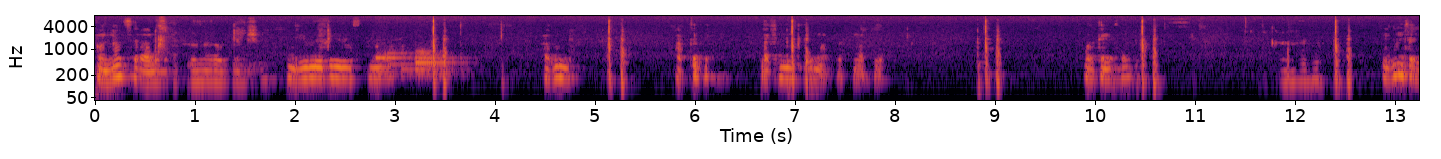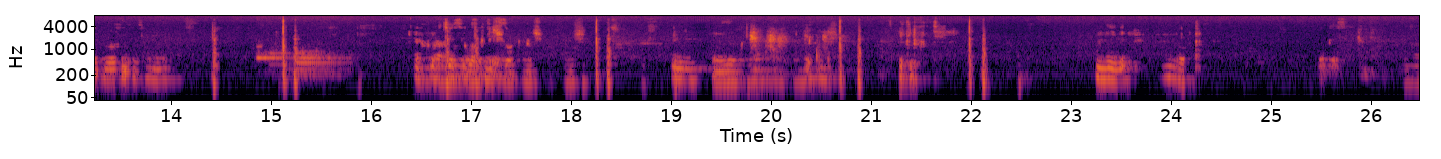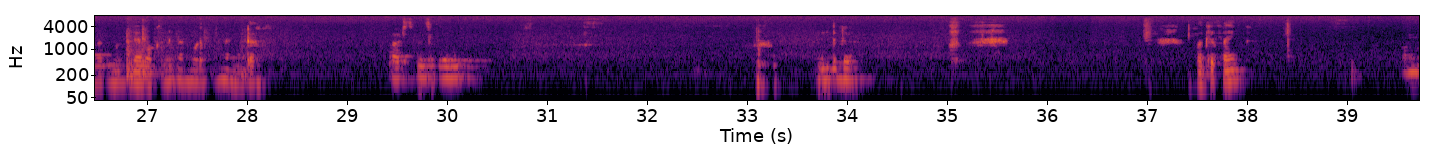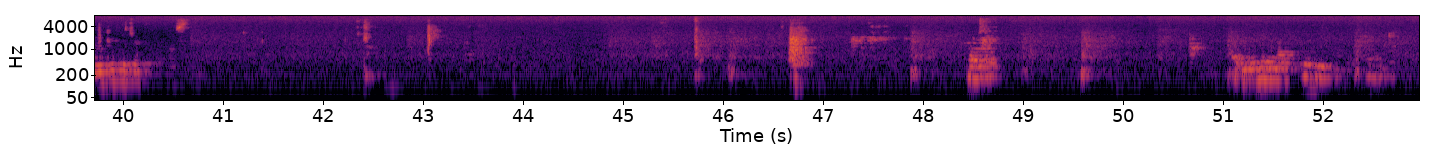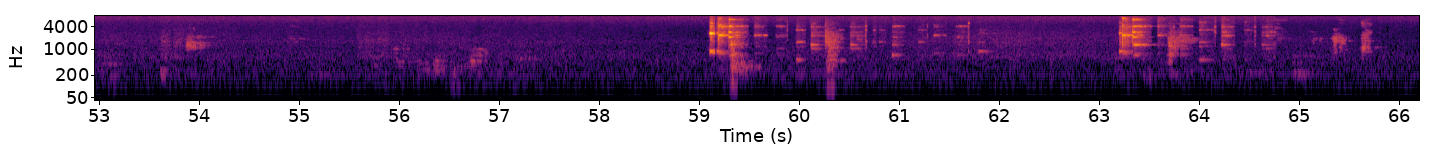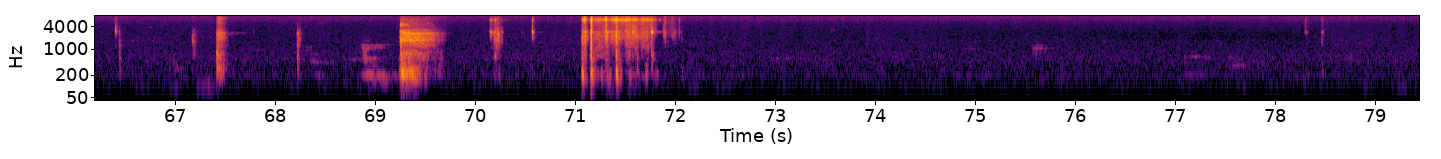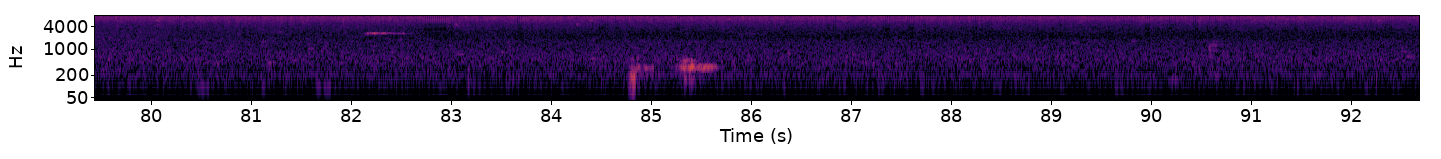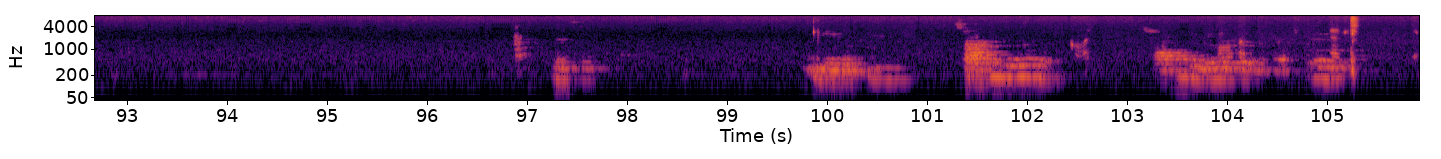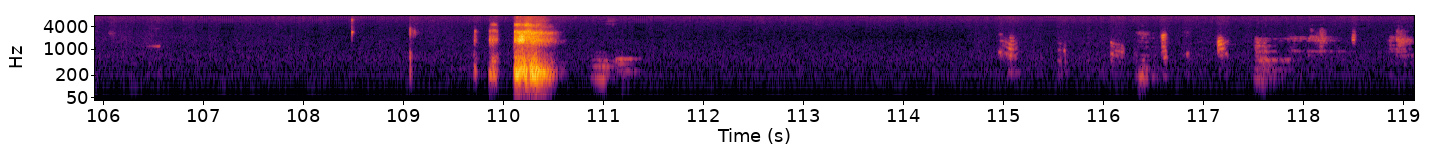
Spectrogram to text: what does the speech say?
ఉన్నా సార్ అలా ఎక్కడున్నారు ఒక నిమిషం జియో మీటింగ్ వస్తుంది అవును అక్కకి లక్ష్మణ్ గారు మాట్లాడుతున్నారు ఓకేనా సార్ ఇవ్వండి సార్ ఇప్పుడు ఓపెన్ చేసాను ఇక్కడ వచ్చేసి ఒక నిమిషం ఒక నిమిషం ఒక నిమిషం ఏదో ఒక నిమిషం. ఇక్కడికి వచ్చేయి ఇది ఓకే ఓకే సార్ నేను ఒక్కనే కనబడుతున్నాను అంట పార్టిసిపెంట్స్ కదండి ఎందుకంటే okay fine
